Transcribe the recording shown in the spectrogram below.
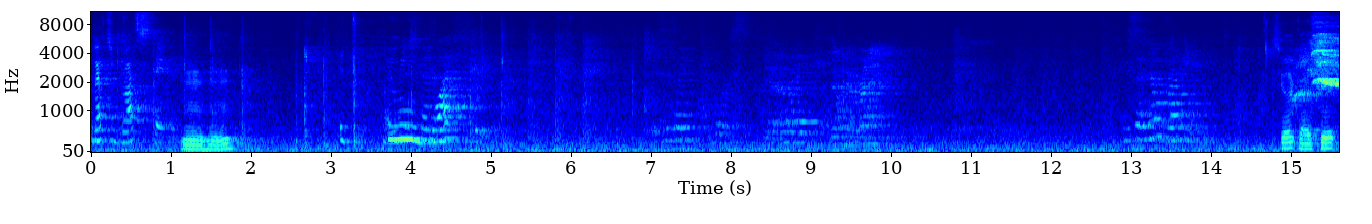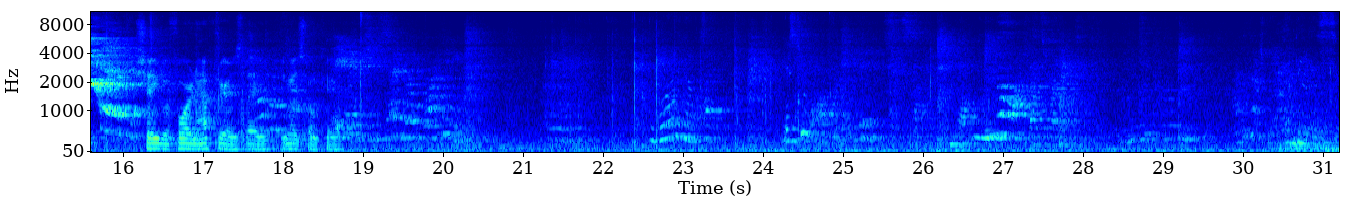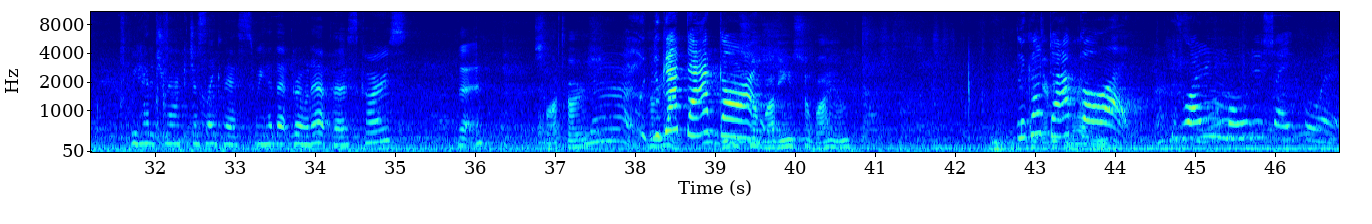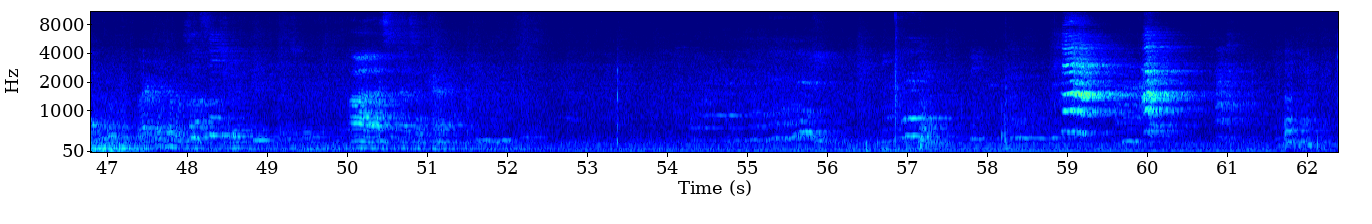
That's rusted. Mm-hmm. You mean what? See, look guys, here, show you before and after as they, you guys don't care. Yes, you are. We had a track just like this. We had that growing up. Those cars. The Slot cars? Yeah. Look at that You can guy. still buy, you can still buy them. Look at that guy. He's riding a motorcycle.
